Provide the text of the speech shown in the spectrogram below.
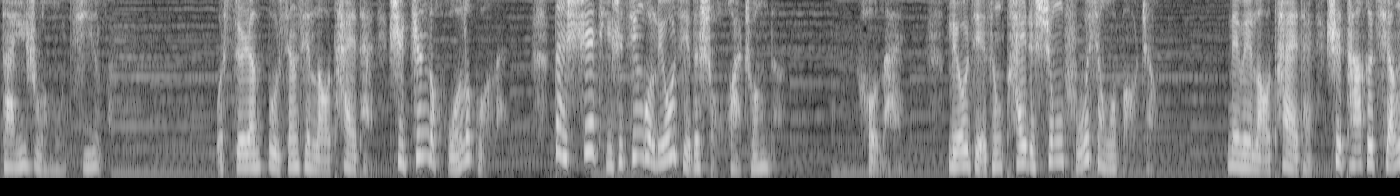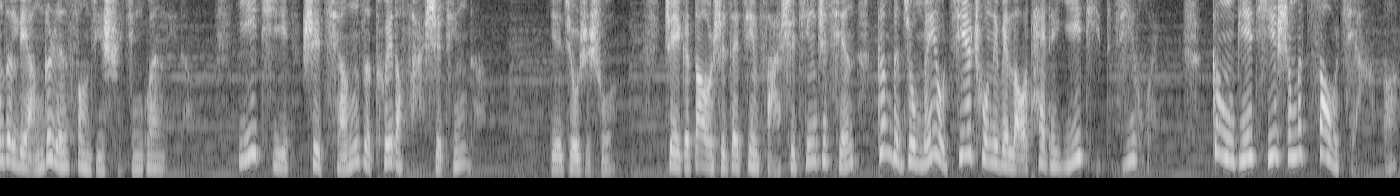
呆若木鸡了。我虽然不相信老太太是真的活了过来，但尸体是经过刘姐的手化妆的。后来，刘姐曾拍着胸脯向我保证，那位老太太是她和强子两个人放进水晶棺里的。遗体是强子推到法事厅的，也就是说，这个道士在进法事厅之前根本就没有接触那位老太太遗体的机会，更别提什么造假了。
